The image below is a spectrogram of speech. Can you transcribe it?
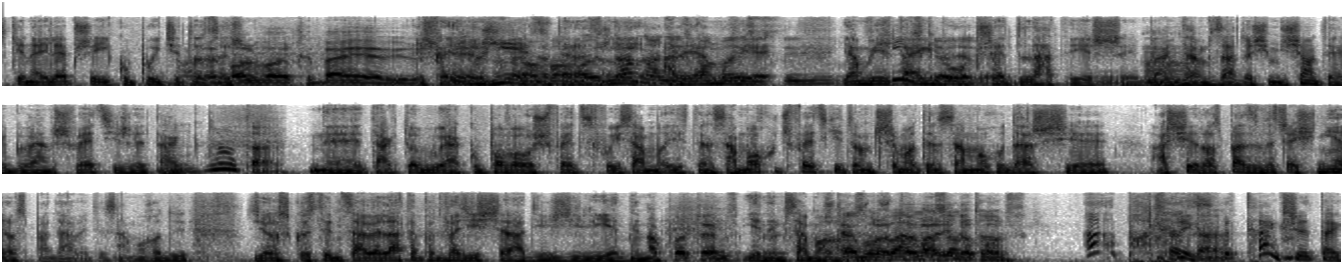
szwedzkie najlepsze i kupujcie to, Ale co... Volvo chyba je już nie już no Volvo teraz nie, ale ja mówię, y, ja mówię tak jak było przed laty jeszcze, pamiętam za 80 jak byłem w Szwecji, że tak, No tak. e, tak to było, jak kupował Szwed swój sam, ten samochód szwedzki, to on trzymał ten samochód, aż się, aż się rozpadł. Zazwyczaj się nie rozpadały te samochody. W związku z tym całe lata po 20 lat jeździli jednym, A potem jednym samochodem. Tak, bo- Polski. A potem, Tak, tak, tak. tak.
